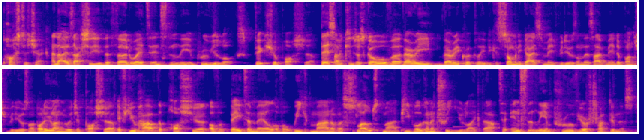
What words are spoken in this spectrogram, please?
posture check. And that is actually the third way to instantly improve your looks, fix your posture. This I can just go over very, very quickly because so many guys have made videos on this. I've made a bunch of videos on body language and posture. If you have the posture of a beta male, of a weak man, of a slouched man, people are going to treat you like that. To instantly improve your attractiveness,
